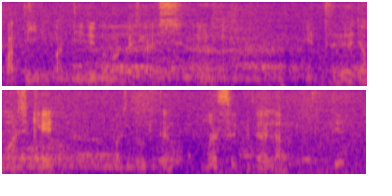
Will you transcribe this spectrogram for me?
Parti Parti dia memang best guys. Uh, Kita jamah sikit. Lepas tu kita Masuk ke dalam. okay.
